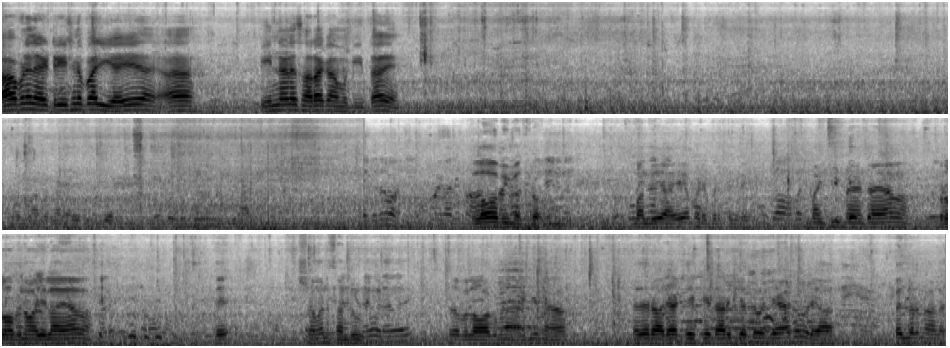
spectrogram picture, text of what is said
ਆਪਣੇ ਇਲੈਕਟ੍ਰੀਸ਼ੀਅਨ ਭਾਜੀ ਆਏ ਆ ਇਹਨਾਂ ਨੇ ਸਾਰਾ ਕੰਮ ਕੀਤਾ ਏ। ਲੋ ਵੀ ਮਿੱਤਰੋ, ਬੰਦੇ ਆਏ ਆ ਬੜੇ ਬੜੇ ਤਗੜੇ ਬੰਟੀ ਬੈਂਟ ਆਇਆ ਵਾ ਰੋਬਨ ਔਜਲ ਆਇਆ ਵਾ। ਤੇ ਸ਼ਮਨ ਸੰਧੂ ਦਾ ਵਲੌਗ ਬਣਾ ਲਈਏ ਮੈਂ। ਇਹਦੇ ਰਾਜਾ ਠੇਕੇਦਾਰ ਜਦੋਂ ਜਹਿਦ ਹੋ ਰਿਹਾ, ਪਿੱਲਰ ਨਾਲ।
